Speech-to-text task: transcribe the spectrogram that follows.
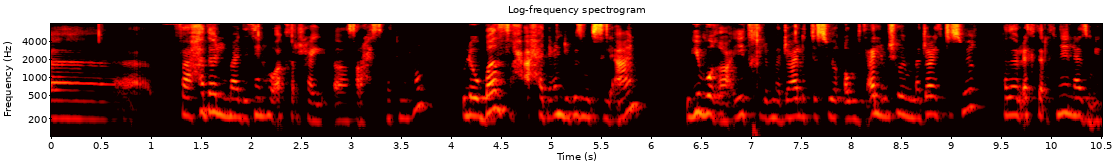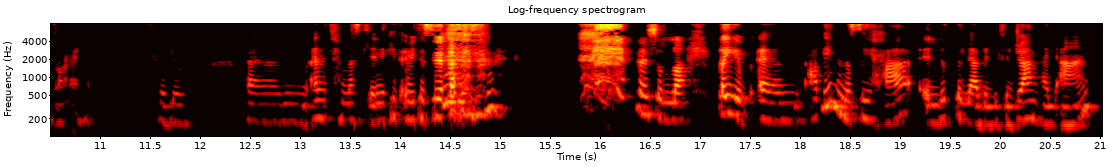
آه فهذول المادتين هو أكثر شيء آه صراحة استفدت منهم، ولو بنصح أحد عنده بزنس الآن ويبغى يدخل مجال التسويق أو يتعلم شوي من مجال التسويق هذول أكثر اثنين لازم يقرون عنهم. حلو. أنا تحمست لأني كنت أبي تسويق أساسا. ما شاء الله. طيب اعطينا نصيحة للطلاب اللي في الجامعة الآن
